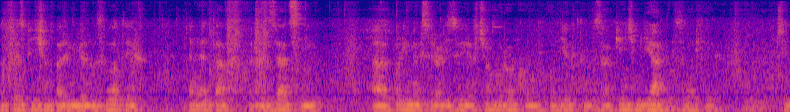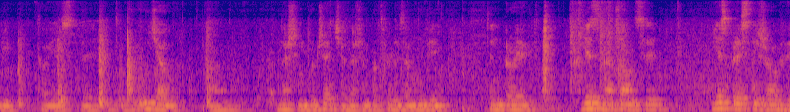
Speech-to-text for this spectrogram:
no to jest 50 parę milionów złotych, ten etap realizacji Polimex realizuje w ciągu roku obiektów za 5 miliardów złotych, czyli to jest e, udział w naszym budżecie, w naszym portfelu zamówień. Ten projekt jest znaczący, jest prestiżowy,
